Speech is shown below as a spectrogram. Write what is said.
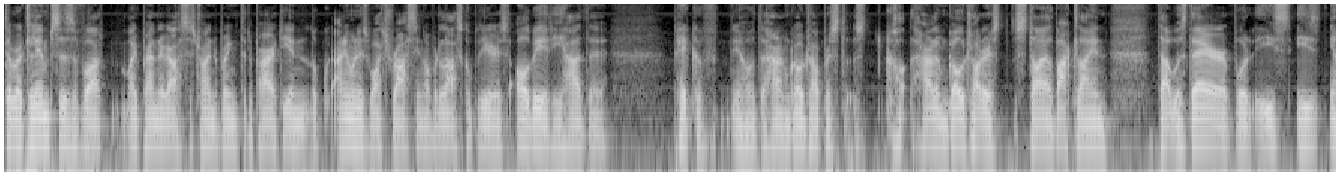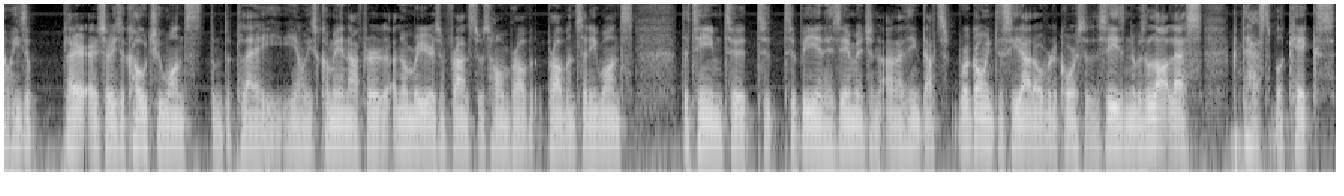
there were glimpses of what Mike Prendergast is trying to bring to the party. And look, anyone who's watched Racing over the last couple of years, albeit he had the pick of you know the Harlem Globetrotters Harlem Globetrotters style backline that was there, but he's he's you know he's a player. Uh, so he's a coach who wants them to play. You know, he's come in after a number of years in France to his home prov- province, and he wants the team to, to, to be in his image. And, and I think that's we're going to see that over the course of the season. There was a lot less contestable kicks.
